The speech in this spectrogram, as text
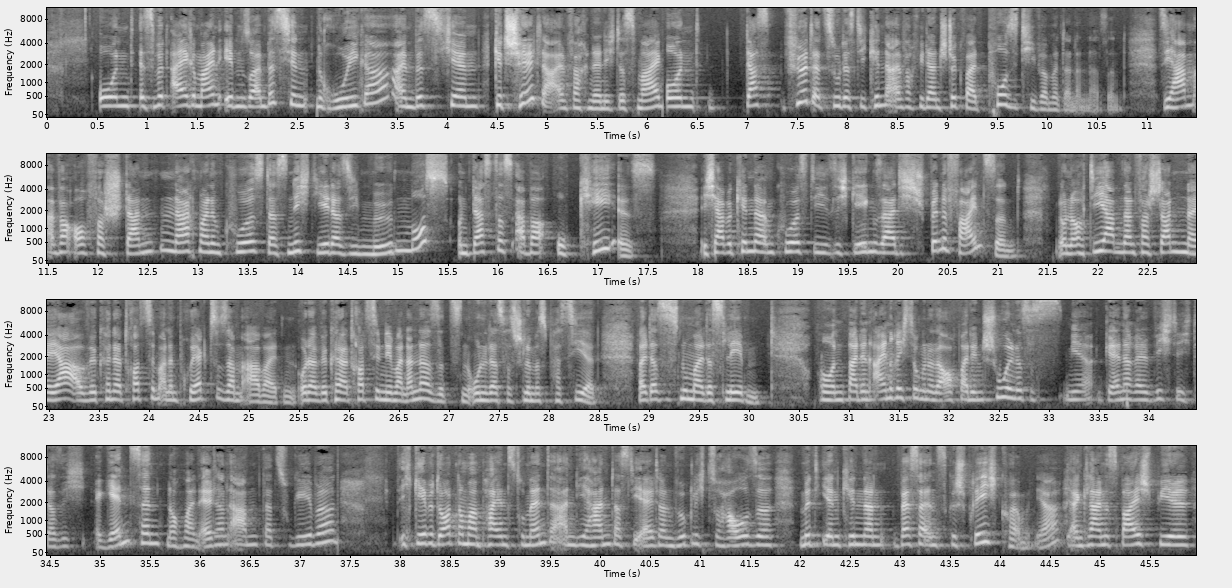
Und es wird allgemein eben so ein bisschen ruhiger, ein bisschen gechillter einfach nenne ich das mal. Und das führt dazu, dass die Kinder einfach wieder ein Stück weit positiver miteinander sind. Sie haben einfach auch verstanden nach meinem Kurs, dass nicht jeder sie mögen muss und dass das aber okay ist. Ich habe Kinder im Kurs, die sich gegenseitig spinnefeind sind. Und auch die haben dann verstanden, na ja, aber wir können ja trotzdem an einem Projekt zusammenarbeiten oder wir können ja trotzdem nebeneinander sitzen, ohne dass was Schlimmes passiert. Weil das ist nun mal das Leben. Und bei den Einrichtungen oder auch bei den Schulen ist es mir generell wichtig, dass ich ergänzend nochmal einen Elternabend dazu gebe. Ich gebe dort noch mal ein paar Instrumente an die Hand, dass die Eltern wirklich zu Hause mit ihren Kindern besser ins Gespräch kommen. Ja, ein kleines Beispiel:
